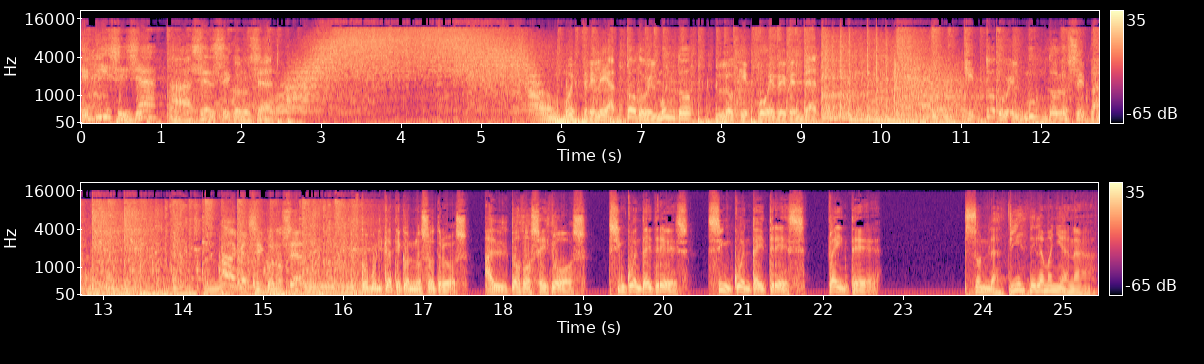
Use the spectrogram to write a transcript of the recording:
Empiece ya a hacerse conocer. Muéstrele a todo el mundo lo que puede vender. Que todo el mundo lo sepa. Hágase conocer. Comunicate con nosotros al 2262 53 53 20. Son las 10 de la mañana,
